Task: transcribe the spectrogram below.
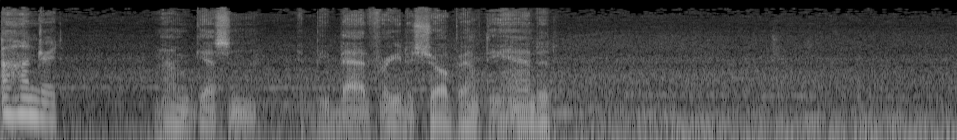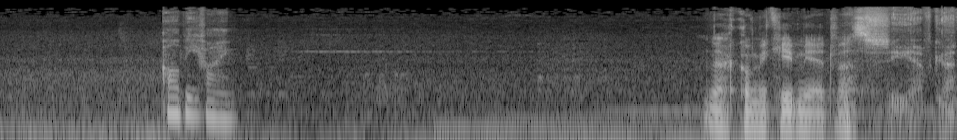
A hundred. I'm guessing it'd be bad for you to show up empty-handed. I'll be fine. Na komm, wir geben ihr Let's see, I've got,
